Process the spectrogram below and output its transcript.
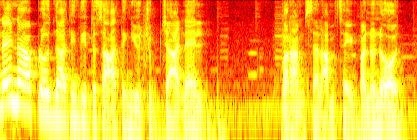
na ina-upload natin dito sa ating YouTube channel. Maraming salamat sa iyong panonood.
